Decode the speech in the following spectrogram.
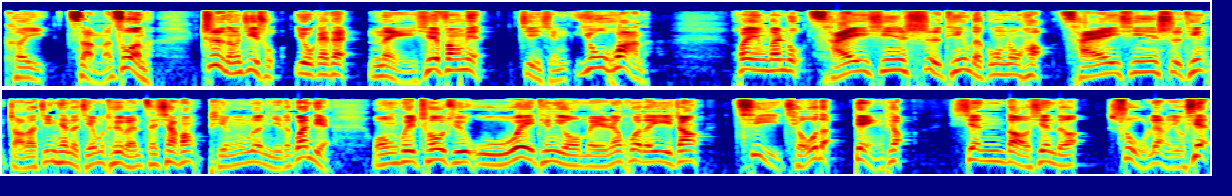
可以怎么做呢？智能技术又该在哪些方面进行优化呢？欢迎关注财新视听的公众号“财新视听”，找到今天的节目推文，在下方评论你的观点，我们会抽取五位听友，每人获得一张气球的电影票，先到先得，数量有限。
